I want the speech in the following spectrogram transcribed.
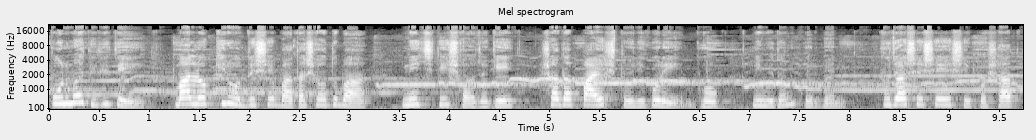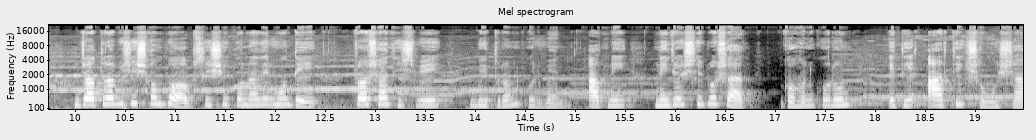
পূর্ণিমা তিথিতে মা লক্ষ্মীর উদ্দেশ্যে বাতাস অথবা মিষ্টি সহযোগে সাদা পায়েস তৈরি করে ভোগ নিবেদন করবেন। পূজা শেষে সে প্রসাদ যতটা বেশি সম্ভব শিশু কন্যাদের মধ্যে প্রসাদ হিসেবে বিতরণ করবেন। আপনি নিজস্ব প্রসাদ গ্রহণ করুন, এতে আর্থিক সমস্যা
